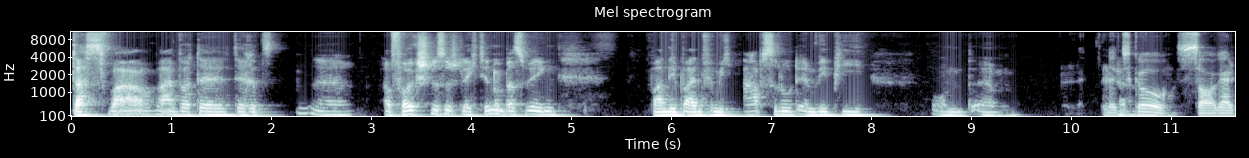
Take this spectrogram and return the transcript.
das war, war einfach der, der äh, Erfolgsschlüssel schlechthin. Und deswegen waren die beiden für mich absolut MVP. Und ähm, Let's ja. go. So geil.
